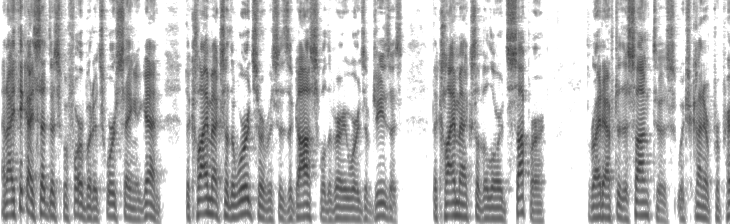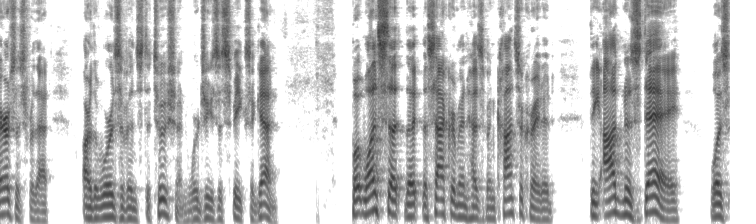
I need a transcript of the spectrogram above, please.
And I think I said this before, but it's worth saying again. The climax of the word service is the gospel, the very words of Jesus. The climax of the Lord's Supper right after the Sanctus, which kind of prepares us for that, are the words of institution, where Jesus speaks again. But once the, the, the sacrament has been consecrated, the Agnus Dei was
